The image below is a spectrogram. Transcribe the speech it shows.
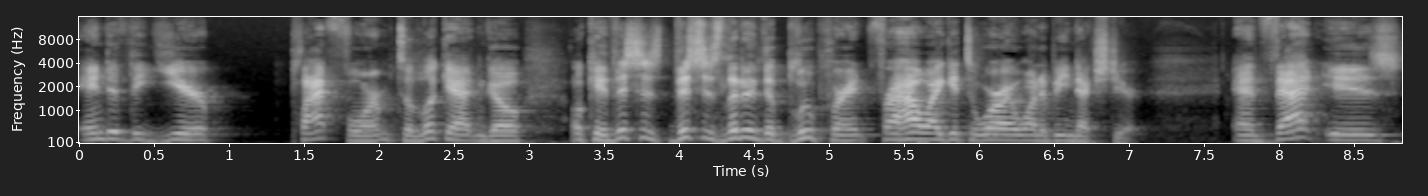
end of the year platform to look at and go, okay, this is this is literally the blueprint for how I get to where I want to be next year. And that is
